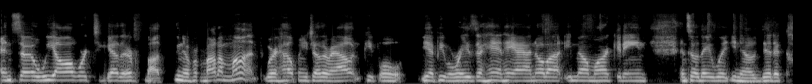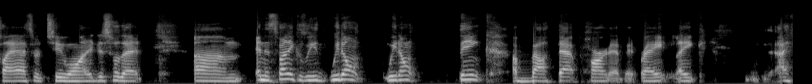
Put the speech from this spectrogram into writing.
And so we all worked together for about, you know, for about a month. We're helping each other out, and people, yeah, people raise their hand, hey, I know about email marketing, and so they would, you know, did a class or two on it, just so that. Um, and it's funny because we we don't we don't think about that part of it, right? Like, I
